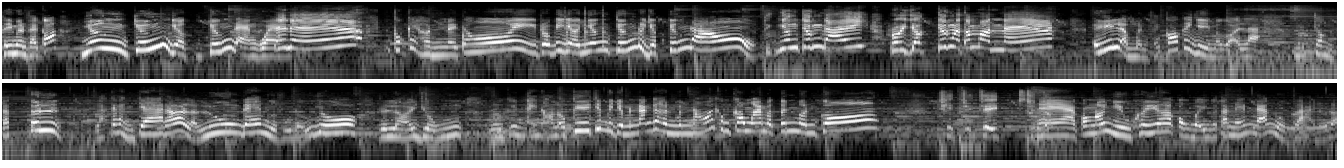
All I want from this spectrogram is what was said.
thì mình phải có nhân chứng vật chứng đàng hoàng. Đây nè. Có cái hình này thôi rồi bây giờ nhân chứng rồi vật chứng đâu? Thì nhân chứng đây Rồi vật chứng là tấm hình nè. Ý là mình phải có cái gì mà gọi là cho người ta tin là cái thằng cha đó là luôn đem người phụ nữ vô rồi lợi dụng rồi cái này nọ nọ kia. Chứ bây giờ mình đăng cái hình mình nói không không ai mà tin mình cô Thì, thì, thì, thì nè con nói nhiều khi á còn bị người ta ném đá ngược lại nữa đó.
